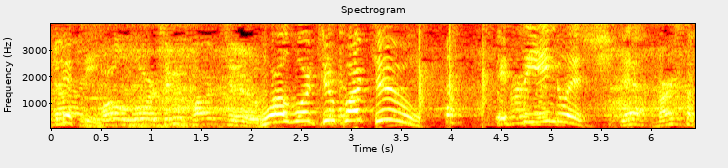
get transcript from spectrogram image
Fifty. World War II Part 2. World War II Part Two. It's the English. Yeah, verse the.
